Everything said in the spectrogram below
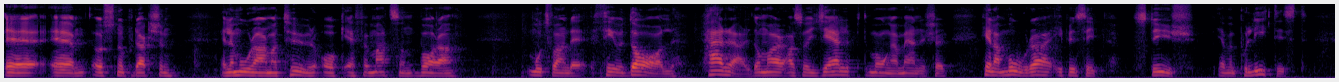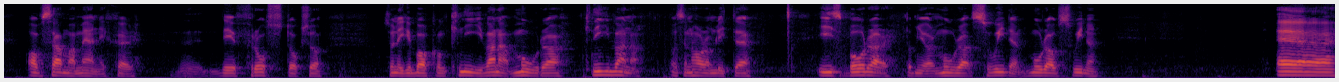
eh, eh, Production eller Mora Armatur och FM Mattsson vara motsvarande feodalherrar. De har alltså hjälpt många människor. Hela Mora i princip styrs, även politiskt, av samma människor. Eh, det är Frost också som ligger bakom knivarna, Mora-knivarna. Och sen har de lite isborrar de gör, Mora Sweden, Mora of Sweden. Eh,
